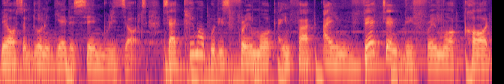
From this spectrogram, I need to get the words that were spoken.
they're also going to get the same results. So I came up with this framework. In fact, I invented this framework called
